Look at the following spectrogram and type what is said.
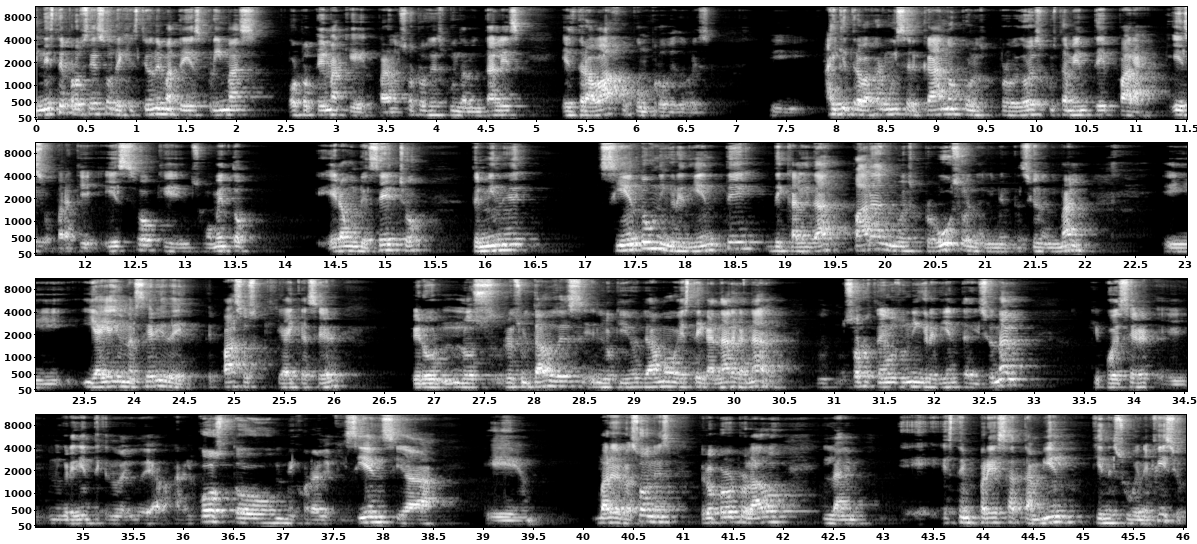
en este proceso de gestión de materias primas, otro tema que para nosotros es fundamental es el trabajo con proveedores. hay que trabajar muy cercano con los proveedores justamente para eso, para que eso que en su momento era un desecho termine siendo un ingrediente de calidad para nuestro uso en la alimentación animal. Y, y ahí hay una serie de, de pasos que hay que hacer pero los resultados es lo que yo llamo este ganar-ganar. Nosotros tenemos un ingrediente adicional que puede ser eh, un ingrediente que nos ayude a bajar el costo, mejorar la eficiencia, eh, varias razones, pero por otro lado, la, eh, esta empresa también tiene su beneficio.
